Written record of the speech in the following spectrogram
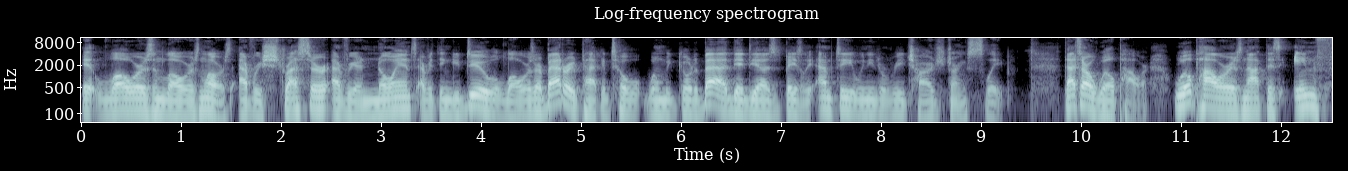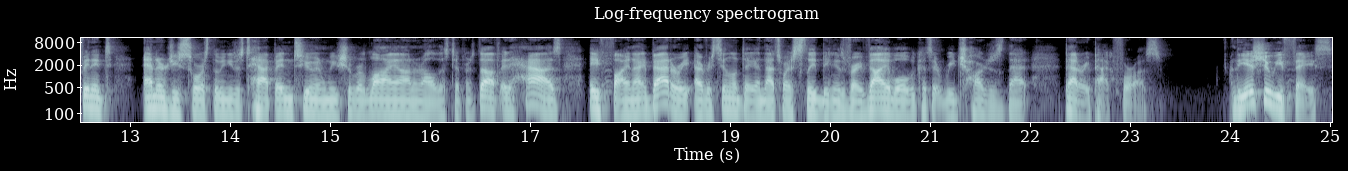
it lowers and lowers and lowers. Every stressor, every annoyance, everything you do lowers our battery pack until when we go to bed, the idea is it's basically empty. We need to recharge during sleep. That's our willpower. Willpower is not this infinite energy source that we can just tap into and we should rely on and all this different stuff. It has a finite battery every single day. And that's why sleeping is very valuable because it recharges that battery pack for us. The issue we face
